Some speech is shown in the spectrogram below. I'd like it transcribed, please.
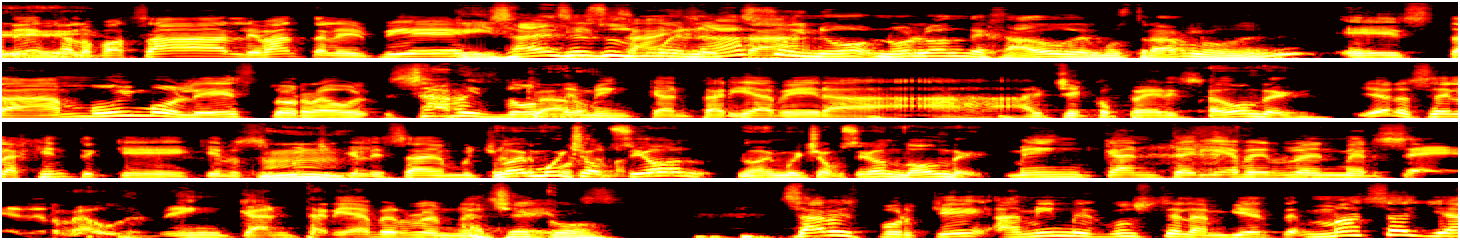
déjalo pasar, levántale el pie. Y Sainz eso es Sainz buenazo está- y no, no lo han dejado demostrarlo, ¿eh? Está muy molesto, Raúl. ¿Sabes dónde Claro. me encantaría ver a, a- al Checo Pérez? ¿A dónde? Ya no sé, la gente que, que nos escucha, Mm. que le sabe mucho. No hay mucha opción. No hay mucha opción. ¿Dónde? Me encantaría verlo en Mercedes, Raúl. Me encantaría verlo en A Mercedes. Checo. ¿Sabes por qué? A mí me gusta el ambiente. Más allá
